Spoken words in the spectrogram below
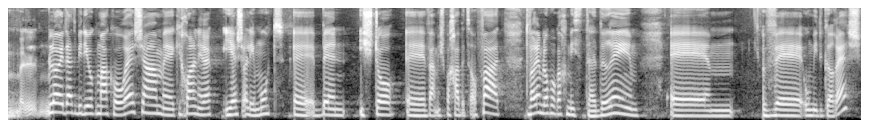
ולא יודעת בדיוק מה קורה שם, אה, ככל הנראה יש אלימות אה, בין אשתו אה, והמשפחה בצרפת, דברים לא כל כך מסתדרים. והוא מתגרש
